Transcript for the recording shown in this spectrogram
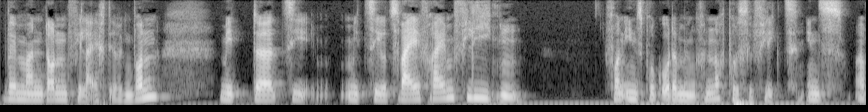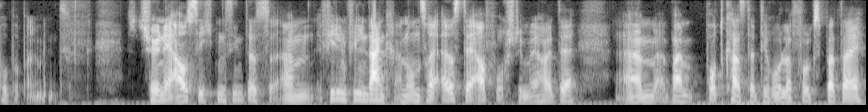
wenn man dann vielleicht irgendwann mit, äh, mit CO2-freiem Fliegen von Innsbruck oder München nach Brüssel fliegt, ins Europaparlament. Schöne Aussichten sind das. Ähm, vielen, vielen Dank an unsere erste Aufbruchstimme heute ähm, beim Podcast der Tiroler Volkspartei.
